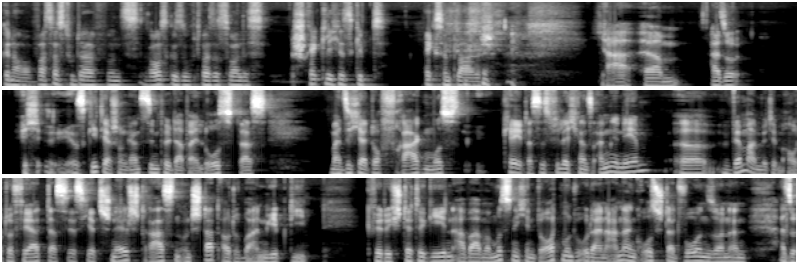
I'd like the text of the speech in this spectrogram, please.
genau, was hast du da für uns rausgesucht, was es so alles Schreckliches gibt, exemplarisch? ja, ähm, also ich, es geht ja schon ganz simpel dabei los, dass man sich ja doch fragen muss, okay, das ist vielleicht ganz angenehm, äh, wenn man mit dem Auto fährt, dass es jetzt Schnellstraßen und Stadtautobahnen gibt, die quer durch Städte gehen, aber man muss nicht in Dortmund oder in einer anderen Großstadt wohnen, sondern also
